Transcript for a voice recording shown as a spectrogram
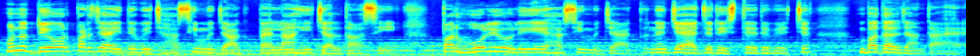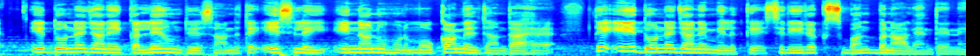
ਹੁਣ ਦਿਓਰ ਭਰਜਾਈ ਦੇ ਵਿੱਚ ਹਸੀ ਮਜ਼ਾਕ ਪਹਿਲਾਂ ਹੀ ਚੱਲਦਾ ਸੀ, ਪਰ ਹੌਲੀ-ਹੌਲੀ ਇਹ ਹਸੀ ਮਜ਼ਾਕ ਨਜਾਇਜ਼ ਰਿਸ਼ਤੇ ਦੇ ਵਿੱਚ ਬਦਲ ਜਾਂਦਾ ਹੈ। ਇਹ ਦੋਨੇ ਜਾਣੇ ਇਕੱਲੇ ਹੁੰਦੇ ਸਨ ਤੇ ਇਸ ਲਈ ਇਹਨਾਂ ਨੂੰ ਹੁਣ ਮੌਕਾ ਮਿਲ ਜਾਂਦਾ ਹੈ ਤੇ ਇਹ ਦੋਨੇ ਜਾਣੇ ਮਿਲ ਕੇ ਸਰੀਰਕ ਸੰਬੰਧ ਬਣਾ ਲੈਂਦੇ ਨੇ।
